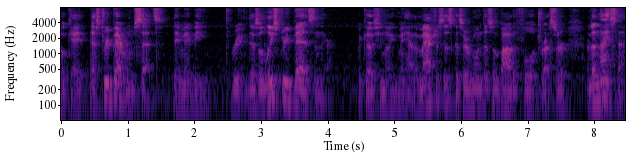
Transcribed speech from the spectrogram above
Okay, that's three bedroom sets. They may be three. There's at least three beds in there because you know you may have the mattresses because everyone doesn't buy the full dresser or the nightstand.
